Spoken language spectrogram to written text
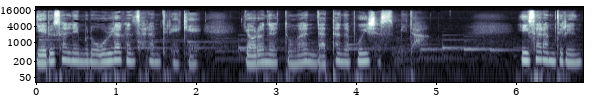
예루살렘으로 올라간 사람들에게 여러 날 동안 나타나 보이셨습니다. 이 사람들은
